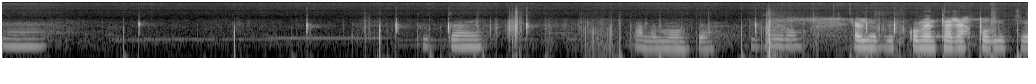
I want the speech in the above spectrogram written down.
Mm. Tutaj damy mundę zero. Pewnie wy w komentarzach powiecie,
